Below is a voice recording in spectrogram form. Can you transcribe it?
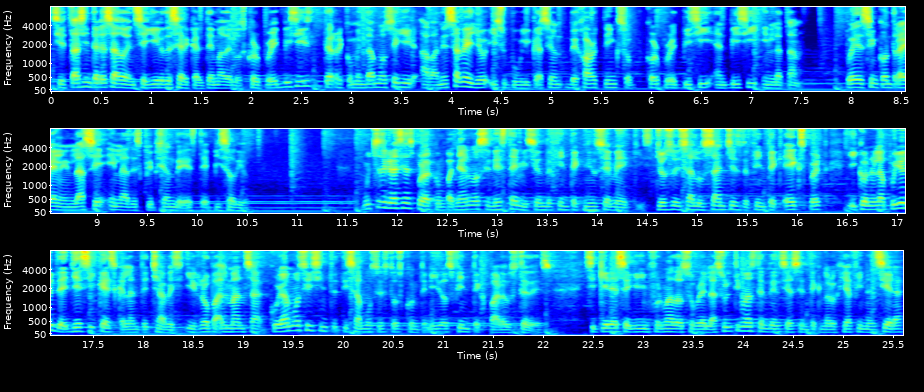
Si estás interesado en seguir de cerca el tema de los corporate VCs, te recomendamos seguir a Vanessa Bello y su publicación The Hard Things of Corporate VC and VC in Latam. Puedes encontrar el enlace en la descripción de este episodio. Muchas gracias por acompañarnos en esta emisión de FinTech News MX. Yo soy Salo Sánchez de FinTech Expert y con el apoyo de Jessica Escalante Chávez y Rob Almanza curamos y sintetizamos estos contenidos FinTech para ustedes. Si quieres seguir informado sobre las últimas tendencias en tecnología financiera,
